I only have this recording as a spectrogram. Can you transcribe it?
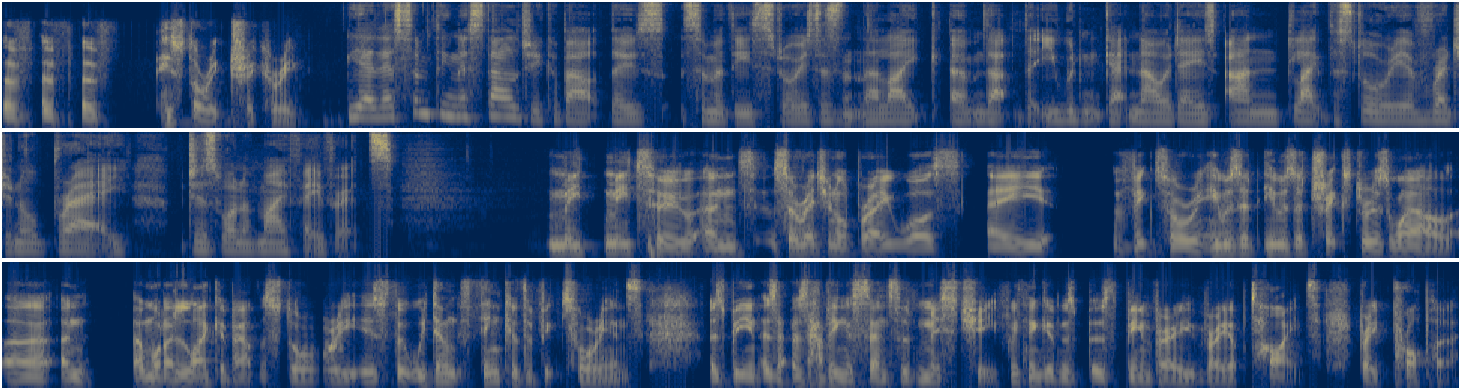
of, of, of historic trickery. Yeah, there's something nostalgic about those some of these stories, isn't there? Like um, that that you wouldn't get nowadays, and like the story of Reginald Bray, which is one of my favourites. Me, me too. And so Reginald Bray was a Victorian. He was a he was a trickster as well, uh, and and what I like about the story is that we don't think of the Victorians as being as, as having a sense of mischief. We think of them as, as, being very, very uptight, very proper.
